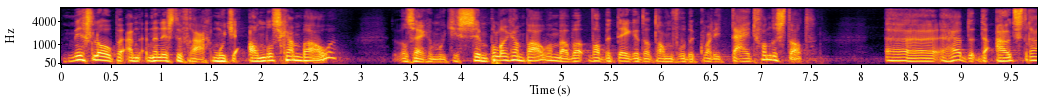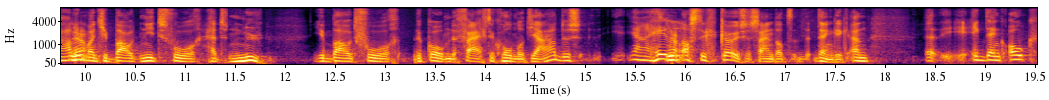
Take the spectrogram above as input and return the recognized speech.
mislopen? En, en dan is de vraag, moet je anders gaan bouwen? Dat wil zeggen, moet je simpeler gaan bouwen? Maar wat, wat betekent dat dan voor de kwaliteit van de stad? Hè, de, de uitstraling, Ja. want je bouwt niet voor het nu. Je bouwt voor de komende 50, 100 jaar. Dus ja, hele lastige keuzes zijn dat, denk ik. En eh, ik denk ook,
